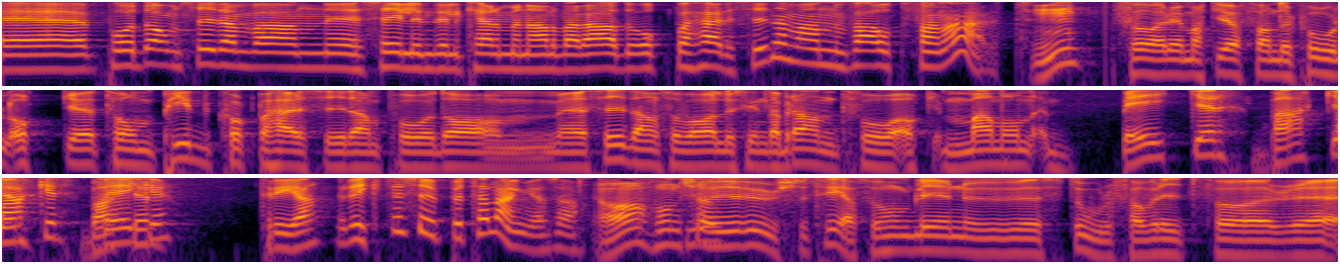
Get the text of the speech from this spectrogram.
Eh, på damsidan vann eh, Ceylin del Carmen Alvarado och på herrsidan vann Wout van Aert. Mm. Före Mathieu van der Poel och eh, Tom Pidcock på här sidan På damsidan så var Lucinda Brand två och Manon Baker, Baker, Baker, Baker. trea. Riktig supertalang alltså. Ja, hon kör ju U23 så hon blir nu stor favorit för eh,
